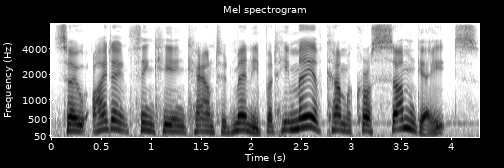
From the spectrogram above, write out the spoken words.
So I don't think he encountered many, but he may have come across some gates.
